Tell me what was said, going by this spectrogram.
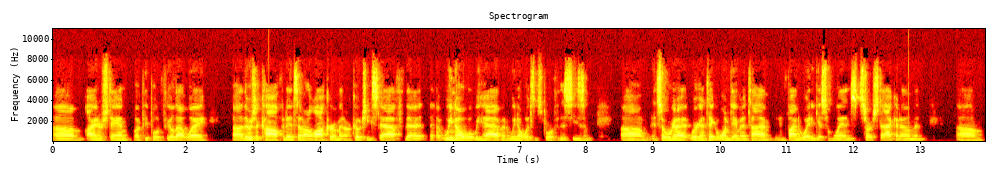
um, I understand why people would feel that way uh, there's a confidence in our locker room and our coaching staff that, that, we know what we have and we know what's in store for this season. Um, and so we're gonna we're gonna take it one game at a time and find a way to get some wins, start stacking them. And um,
